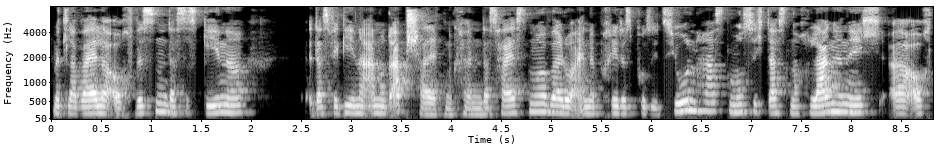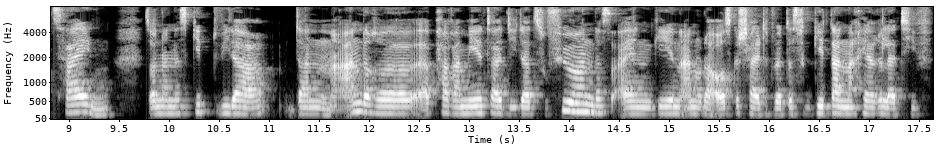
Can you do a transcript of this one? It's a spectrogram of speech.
mittlerweile auch wissen, dass es Gene, dass wir Gene an- und abschalten können. Das heißt, nur weil du eine Prädisposition hast, muss sich das noch lange nicht äh, auch zeigen, sondern es gibt wieder dann andere äh, Parameter, die dazu führen, dass ein Gen an- oder ausgeschaltet wird. Das geht dann nachher relativ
